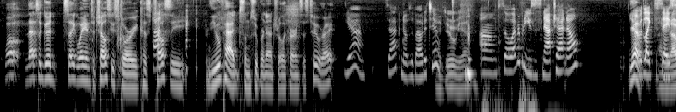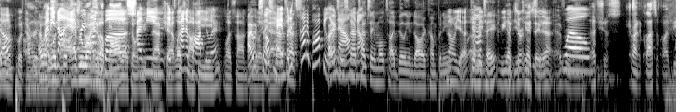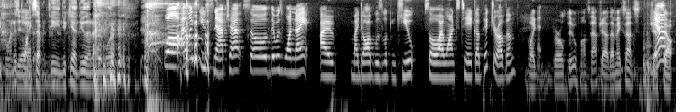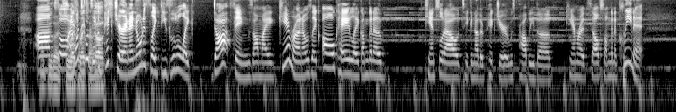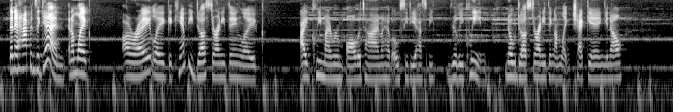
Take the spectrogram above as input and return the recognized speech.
Well, that's a good segue into Chelsea's story because Chelsea, you've had some supernatural occurrences too, right? Yeah, Zach knows about it too. I do, yeah. Um, so everybody uses Snapchat now. Yeah. I would like to I say mean, I so. wouldn't put I would I mean, put not everyone everyone, in a box. but I mean, Snapchat. it's Let's kind of popular. Be, let's not. Be I would like say that. Okay, but it's kind of I popular would say now. You know. Snapchat's a multi-billion-dollar company. No, yeah. Give I or take. We Yeah, could you certainly can't say that. everyone. Well- that's just trying to classify people, and it's Yeah. 2017. You can't do that anymore. Well, I like to use Snapchat. So there was one night I my dog was looking cute, so I wanted to take a picture of him. Like girls do on Snapchat. That makes sense. Checks Yeah. out. I Um, so too. I Like went to go from take a picture, and I noticed like these little like dot things on my camera, and I was like, oh okay, like I'm gonna cancel it out, take another picture. It was probably the camera itself, so I'm gonna clean it. Then it happens again, and I'm like, all right, like it can't be dust or anything. Like I clean my room all the time. I have OCD. It has to be really clean, no dust or anything. I'm like checking, you know.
